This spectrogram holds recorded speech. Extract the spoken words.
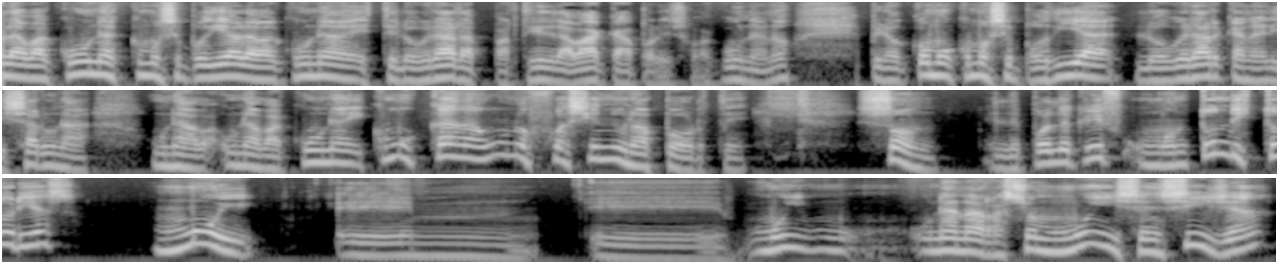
la vacuna, cómo se podía la vacuna este, lograr a partir de la vaca, por eso vacuna, ¿no? Pero cómo, cómo se podía lograr canalizar una, una, vacuna y cómo cada uno fue haciendo un aporte. Son, el de Paul de Criff, un montón de historias muy, em, eh, muy, una narración muy sencilla,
